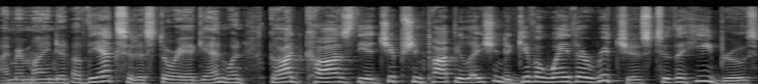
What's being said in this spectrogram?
I'm reminded of the Exodus story again when God caused the Egyptian population to give away their riches to the Hebrews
